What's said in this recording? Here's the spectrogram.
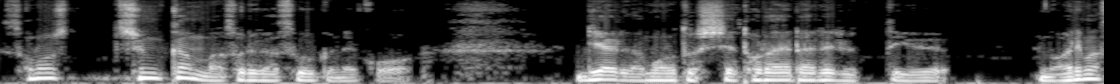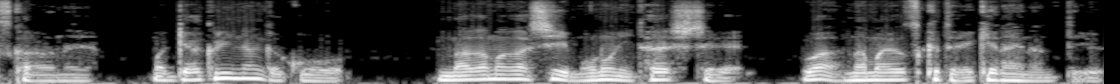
その瞬間、まあそれがすごくね、こう、リアルなものとして捉えられるっていうのありますからね。まあ、逆になんかこう、まがまがしいものに対しては名前を付けてはいけないなんていう、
